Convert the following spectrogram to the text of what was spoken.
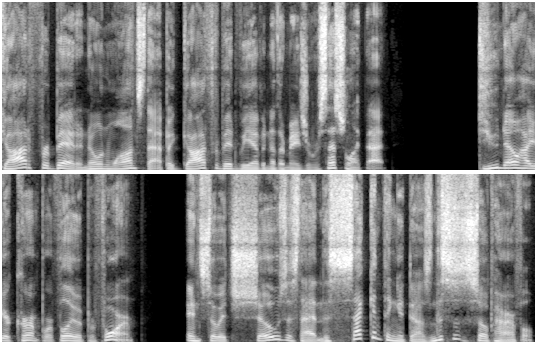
god forbid and no one wants that but god forbid we have another major recession like that. Do you know how your current portfolio would perform and so it shows us that. And the second thing it does, and this is so powerful,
